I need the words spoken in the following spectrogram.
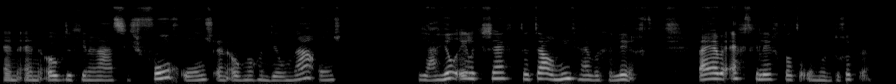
en, en ook de generaties voor ons en ook nog een deel na ons ja, heel eerlijk gezegd, totaal niet hebben geleerd. Wij hebben echt geleerd dat te onderdrukken.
